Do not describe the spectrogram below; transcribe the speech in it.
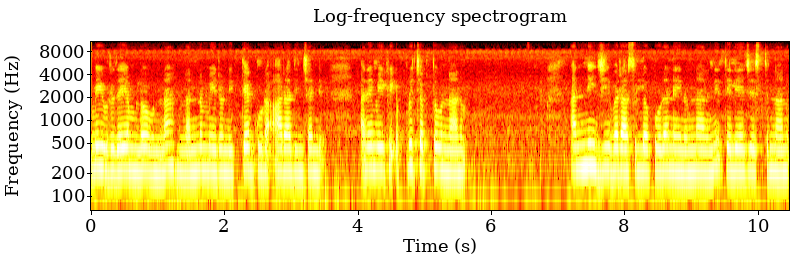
మీ హృదయంలో ఉన్న నన్ను మీరు నిత్యం కూడా ఆరాధించండి అని మీకు ఎప్పుడు చెప్తూ ఉన్నాను. అన్ని జీవరాశుల్లో కూడా నేనున్నానని తెలియజేస్తున్నాను.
